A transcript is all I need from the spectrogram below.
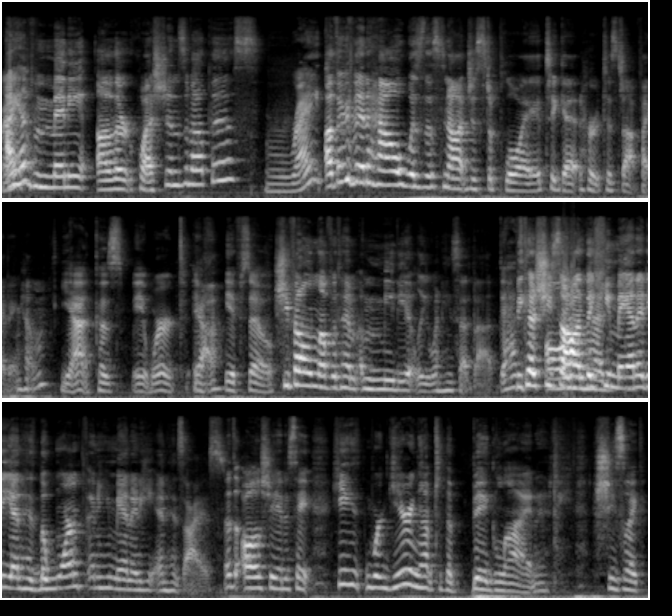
I have many other questions about this. right? Other than how was this not just a ploy to get her to stop fighting him? yeah, because it worked. if- Yeah. If, so. She fell in love with him immediately when he said that. That's because she saw the had- humanity and his the warmth and humanity in his eyes. That's all she had to say. He, we're gearing up to the big line. She's like,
